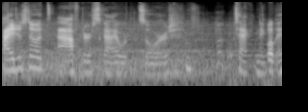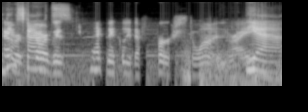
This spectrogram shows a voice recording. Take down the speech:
I just know it's after Skyward Sword. Technically. Well, I think Skyward Sword was technically the first one, right? Yeah.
